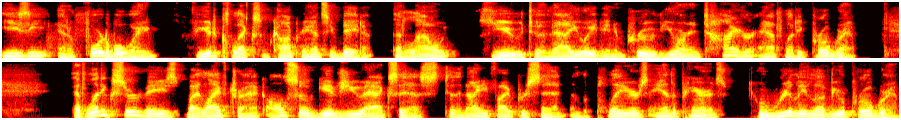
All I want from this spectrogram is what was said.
easy, and affordable way for you to collect some comprehensive data that allow you to evaluate and improve your entire athletic program. Athletic Surveys by Lifetrack also gives you access to the 95% of the players and the parents who really love your program.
